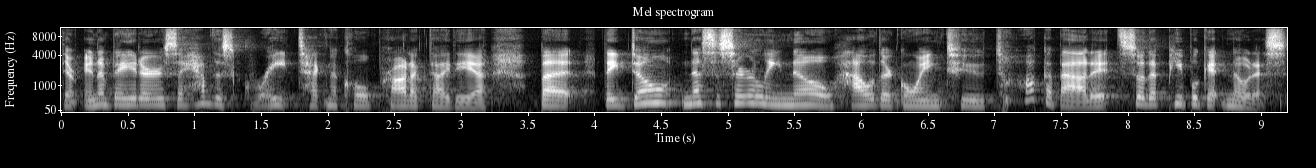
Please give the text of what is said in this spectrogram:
they're innovators, they have this great technical product idea, but they don't necessarily know how they're going to talk about it so that people get notice.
